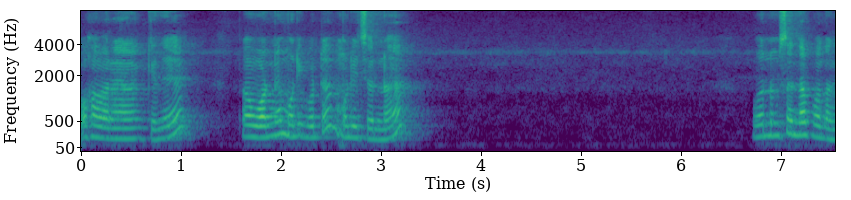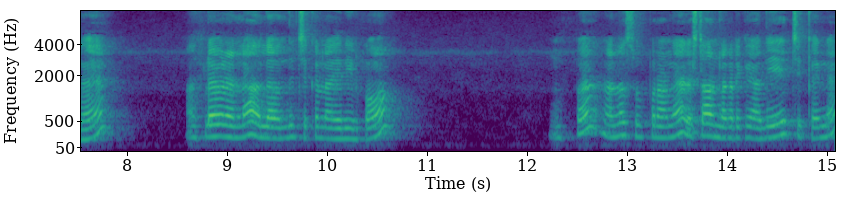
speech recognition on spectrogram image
புகை வர ஆரம்பிக்குது இப்போ உடனே முடி போட்டு முடி வச்சிடணும் ஒரு நிமிஷம் இருந்தால் போதுங்க. அந்த ஃப்ளேவர் எல்லாம் அதில் வந்து சிக்கனில் ஏறி இருக்கும். இப்போ நல்லா சூப்பரான ரெஸ்டாரண்ட்டில் கிடைக்கிற அதே சிக்கனு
